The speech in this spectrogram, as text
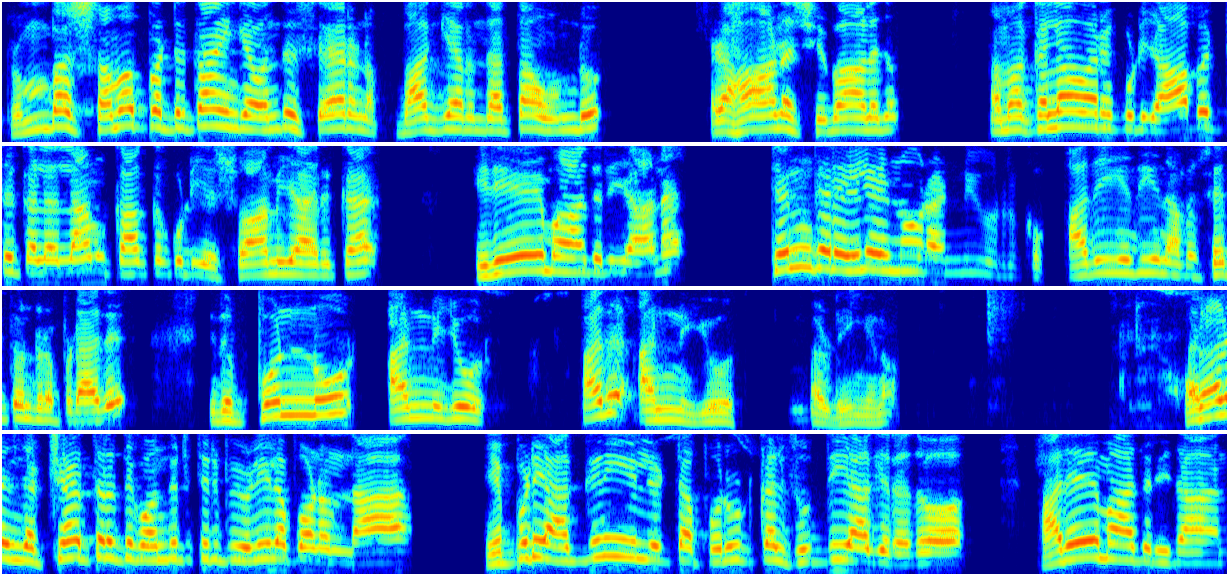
ரொம்ப சிரமப்பட்டு தான் இங்க வந்து சேரணும். பாக்கியம் இருந்தா தான் உண்டு. அழகான சிவாலயம். நமக்கெல்லாம் வரக்கூடிய ஆபத்துக்கள் எல்லாம் காக்கக்கூடிய சுவாமியா இருக்கார். இதே மாதிரியான தென்கரையில இன்னொரு அன்னியூர் இருக்கும். அதையும் இதையும் நம்ம சேர்த்துன்றப்படாது. இது பொன்னூர் அன்னியூர். அது அன்னியூர் அப்படிங்கணும். அதனால இந்த க்ஷேத்திரத்துக்கு வந்துட்டு திருப்பி வெளியில போனோம்னா எப்படி அக்னியில் இட்ட பொருட்கள் சுத்தியாகிறதோ அதே அதே மாதிரிதான்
